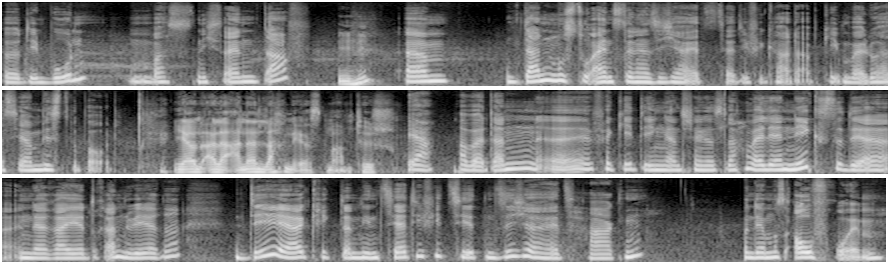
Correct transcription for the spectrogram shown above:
äh, den Boden, was nicht sein darf, Mhm. ähm, dann musst du eins deiner Sicherheitszertifikate abgeben, weil du hast ja Mist gebaut. Ja, und alle anderen lachen erstmal am Tisch. Ja, aber dann äh, vergeht denen ganz schnell das Lachen, weil der Nächste, der in der Reihe dran wäre, der kriegt dann den zertifizierten Sicherheitshaken und der muss aufräumen.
